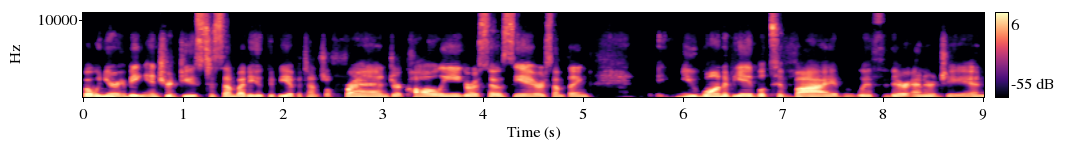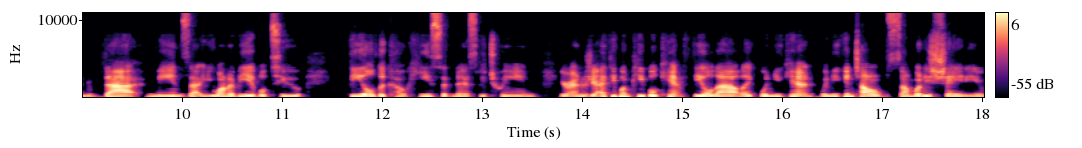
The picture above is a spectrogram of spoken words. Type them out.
But when you're being introduced to somebody who could be a potential friend or colleague or associate or something, you want to be able to vibe with their energy. And that means that you want to be able to feel the cohesiveness between your energy. I think when people can't feel that, like when you can't, when you can tell somebody's shady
